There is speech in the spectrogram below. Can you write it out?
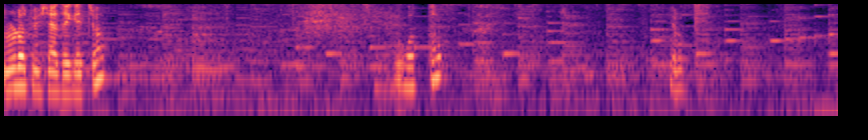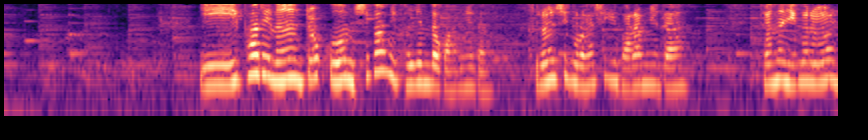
눌러 주셔야 되겠죠? 이것도 이렇게. 이 이파리는 조금 시간이 걸린다고 합니다. 이런 식으로 하시기 바랍니다. 저는 이거를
